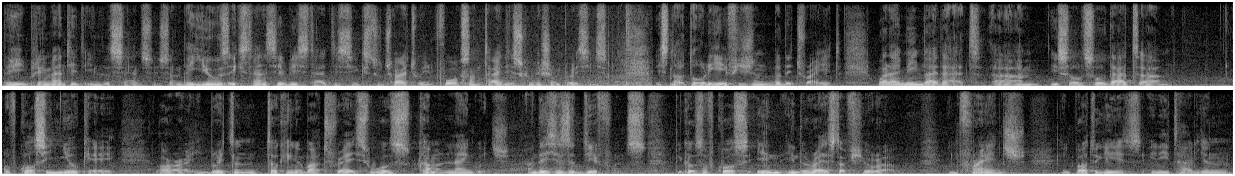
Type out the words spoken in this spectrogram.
they implemented in the census. And they use extensively statistics to try to enforce anti discrimination policies. It's not only efficient, but they try it. What I mean by that um, is also that, um, of course, in UK, or in Britain, talking about race was common language. And this is a difference because, of course, in, in the rest of Europe, in French, in Portuguese, in Italian,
